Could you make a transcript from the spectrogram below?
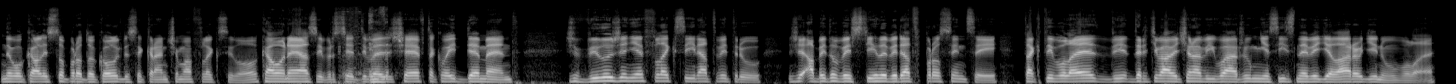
Nebo Kalisto protokol, kde se crunchema flexilo. Kámo, ne asi, prostě ty šéf takový dement, že vyloženě flexí na Twitteru, že aby to vystihli vydat v prosinci, tak ty vole, drtivá většina vývojářů měsíc neviděla rodinu, vole.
